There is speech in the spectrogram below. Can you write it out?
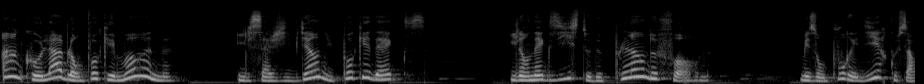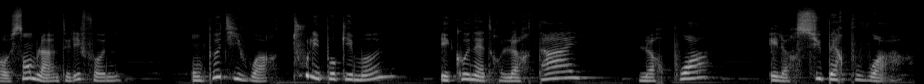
incollable en Pokémon Il s'agit bien du Pokédex. Il en existe de plein de formes, mais on pourrait dire que ça ressemble à un téléphone. On peut y voir tous les Pokémon et connaître leur taille, leur poids et leurs super pouvoirs.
